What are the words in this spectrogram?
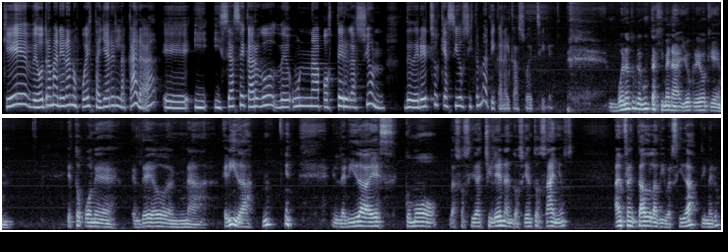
que de otra manera nos puede estallar en la cara eh, y, se hace cargo de una postergación de derechos que ha sido sistemática en el caso de Chile. Buena tu pregunta, Jimena. Yo creo que esto pone el dedo en una herida. la herida es cómo la sociedad chilena en 200 años ha enfrentado la diversidad, primero,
